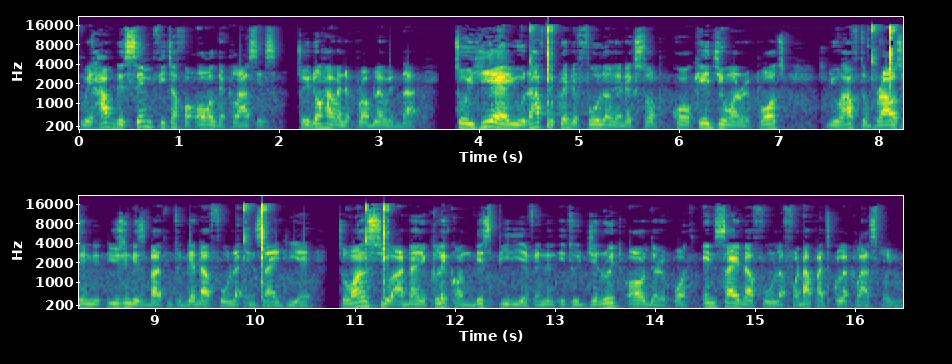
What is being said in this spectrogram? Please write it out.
we have the same feature for all the classes so you don't have any problem with that so here you would have to create a folder on the desktop called kg1 report. You have to browse in using this button to get that folder inside here. So once you are done you click on this pdf and then it will generate all the report inside that folder for that particular class for you.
